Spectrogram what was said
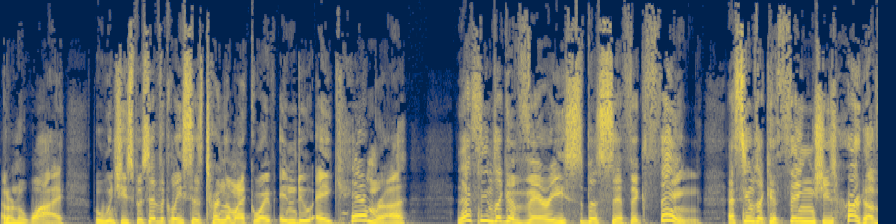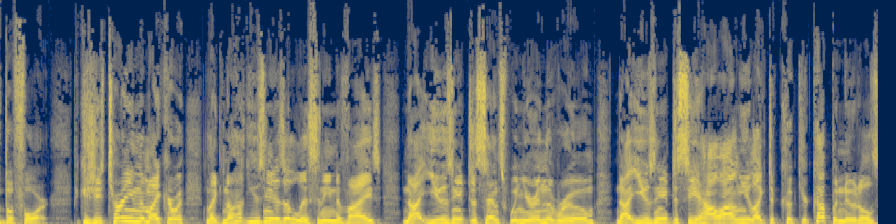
I don't know why, but when she specifically says turn the microwave into a camera. That seems like a very specific thing. That seems like a thing she's heard of before. Because she's turning the microwave, like not using it as a listening device, not using it to sense when you're in the room, not using it to see how long you like to cook your cup of noodles,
